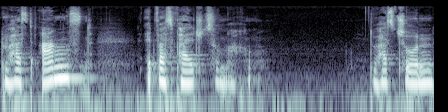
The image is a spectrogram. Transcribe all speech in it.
Du hast Angst, etwas falsch zu machen. Du hast schon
